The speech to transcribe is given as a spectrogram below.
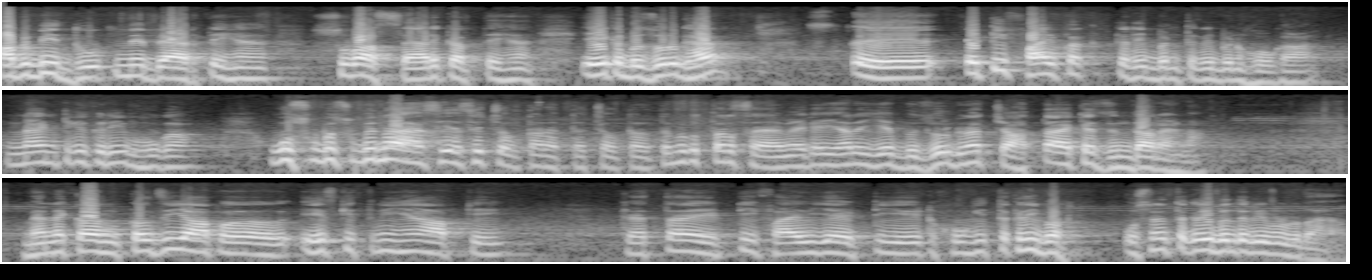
अब भी धूप में बैठते हैं, सुबह सैर करते हैं, एक बुज़ुर्ग है एटी फाइव का करीबन तकरीबन होगा नाइन्टी के करीब होगा। वो सुबह सुबह ना ऐसे ऐसे चलता रहता चलता रहता। मेरे को तरस आया, मैं कहा, यार, ये बुज़ुर्ग ना चाहता है कि ज़िंदा रहना। मैंने कहा, अंकल जी, आप एज कितनी है आपकी? कहता है एट्टी फाइव या एट्टी एट होगी तकरीबन। उसने तकरीबन तकरीबन बताया।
